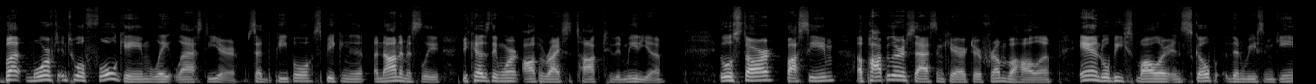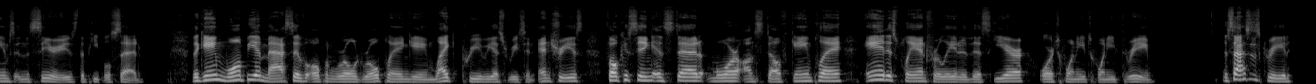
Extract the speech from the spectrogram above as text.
but morphed into a full game late last year, said the people, speaking anonymously because they weren't authorized to talk to the media. It will star Basim, a popular assassin character from Valhalla, and will be smaller in scope than recent games in the series, the people said. The game won't be a massive open world role playing game like previous recent entries, focusing instead more on stealth gameplay and is planned for later this year or 2023. Assassin's Creed,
